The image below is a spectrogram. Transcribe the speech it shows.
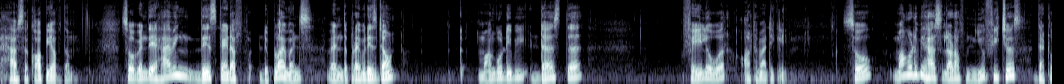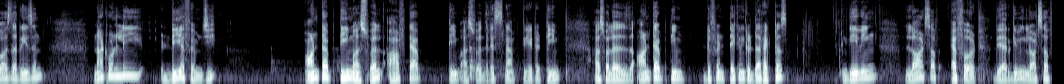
has a copy of them. So when they're having this kind of deployments, when the primary is down, MongoDB does the failover automatically. So MongoDB has a lot of new features. That was the reason. Not only DFMG, ONTAP team as well, OffTap team as well. There is Snap Creator team, as well as the ONTAP team, different technical directors, giving lots of effort. They are giving lots of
